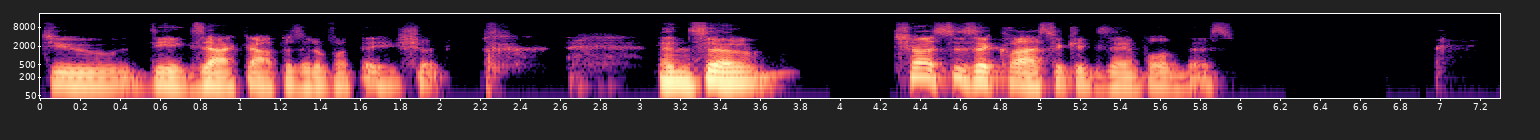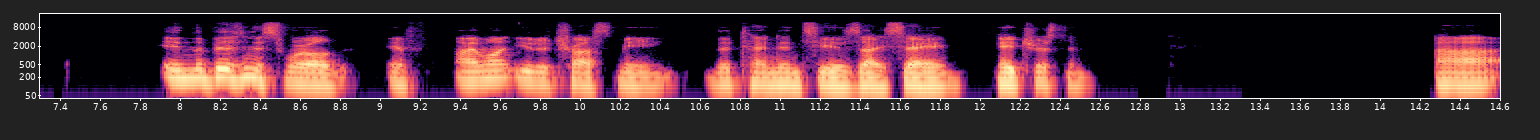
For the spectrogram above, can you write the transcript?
do the exact opposite of what they should. and so trust is a classic example of this. In the business world, if I want you to trust me, the tendency is I say, Hey, Tristan, uh,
